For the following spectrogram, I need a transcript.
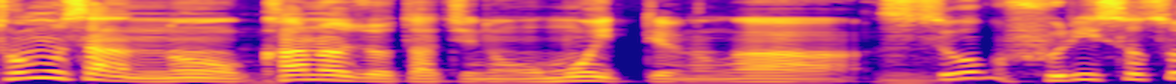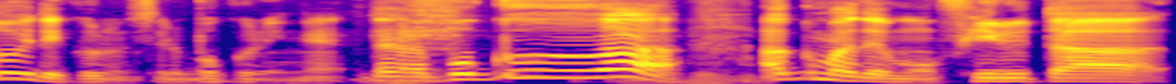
トムさんの彼女たちの思いっていうのがすごく降り注いでくるんですよね僕にね。だから僕はあくまでもフィルター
